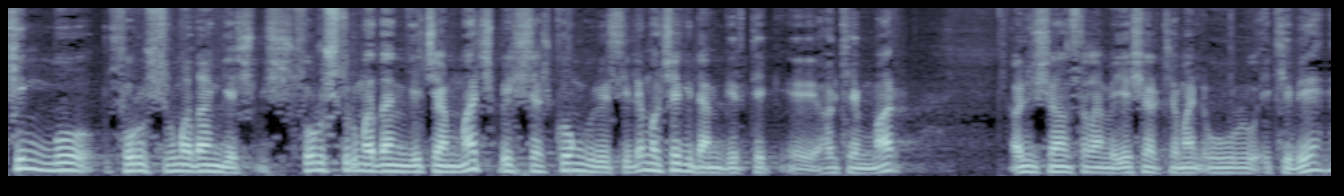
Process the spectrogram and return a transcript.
kim bu soruşturmadan geçmiş. Soruşturmadan geçen maç Beşiktaş Kongresi ile maça giden bir tek e, hakem var. Ali Şansalan ve Yaşar Kemal Uğurlu ekibi.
